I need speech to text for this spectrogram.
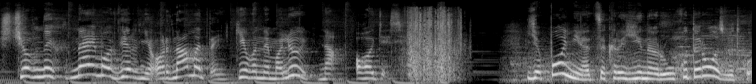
Що в них неймовірні орнаменти, які вони малюють на одязі. Японія це країна руху та розвитку,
